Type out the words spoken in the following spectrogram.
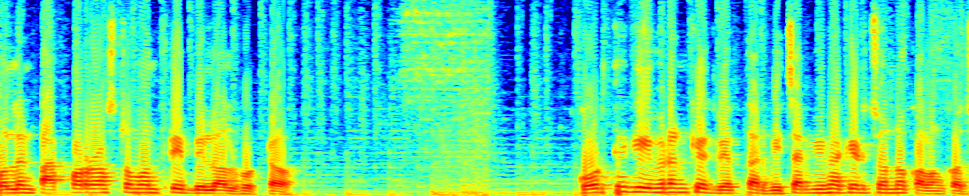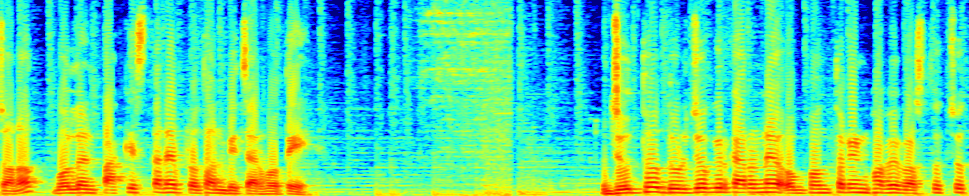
বললেন পাক পররাষ্ট্রমন্ত্রী বিলল ভুট্টো। কোর্ট থেকে ইমরানকে গ্রেপ্তার বিচার বিভাগের জন্য কলঙ্কজনক বললেন পাকিস্তানের প্রধান বিচারপতি। যুদ্ধ দুর্যোগের কারণে অভ্যন্তরীণভাবে বাস্তুচ্যুত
